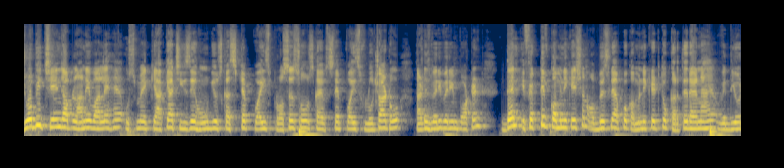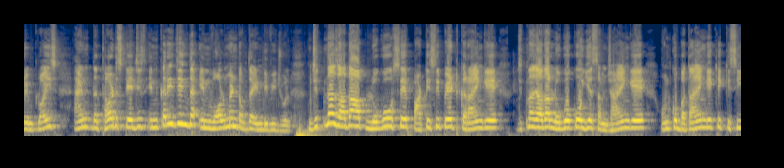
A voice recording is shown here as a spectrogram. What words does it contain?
जो भी चेंज आप लाने वाले हैं, उसमें क्या क्या चीज़ें होंगी, उसका स्टेप वाइज प्रोसेस हो, उसका स्टेप वाइज फ्लो चार्ट हो that is very very important then effective communication obviously आपको कम्युनिकेट तो करते रहना है with your employees and the third stage is encouraging the involvement of the individual जितना ज़्यादा आप लोगों से पार्टिसिपेट कराएँगे जितना ज़्यादा लोगों को ये समझाएँगे, उनको बताएँगे कि किसी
